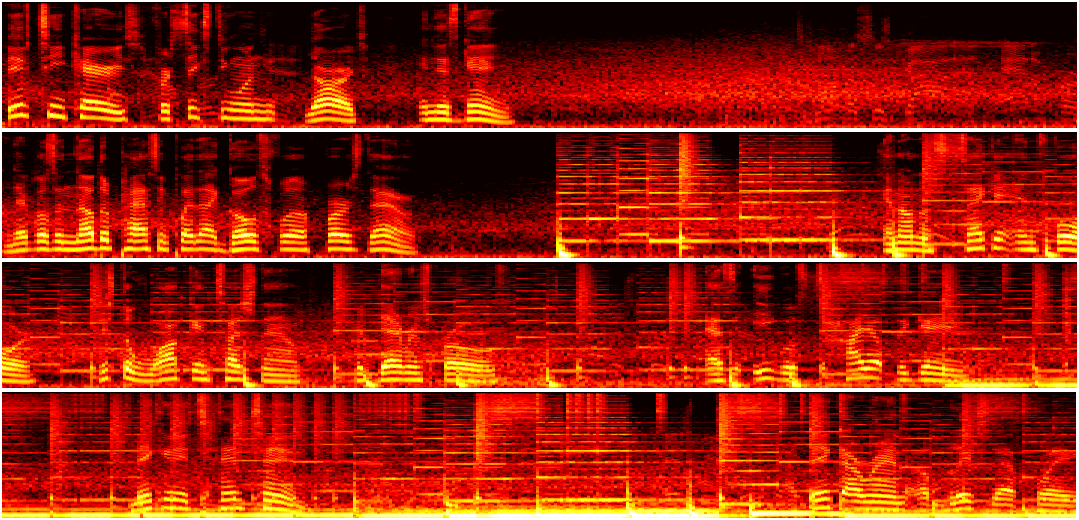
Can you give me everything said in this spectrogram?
15 carries for 61 yards in this game. And there goes another passing play that goes for a first down. And on a second and four, just a walk-in touchdown for Darren Sproles as the Eagles tie up the game, making it 10-10. I think I ran a blitz that play,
